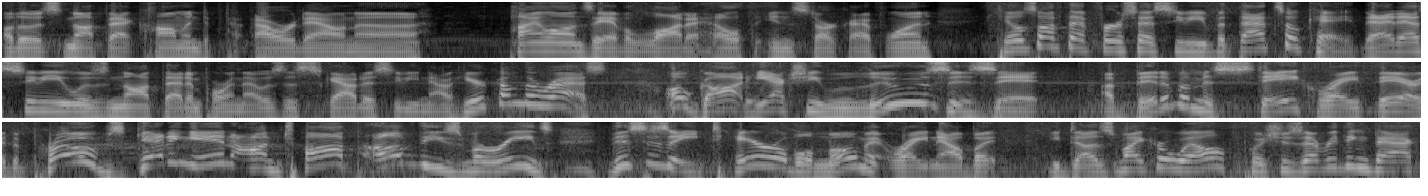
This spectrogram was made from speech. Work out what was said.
Although it's not that common to power down uh, pylons. They have a lot of health in StarCraft 1. Kills off that first SCV, but that's okay. That SCV was not that important. That was a scout SCV. Now, here come the rest. Oh, God, he actually loses it. A bit of a mistake right there. The probes getting in on top of these Marines. This is a terrible moment right now, but he does micro well, pushes everything back.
